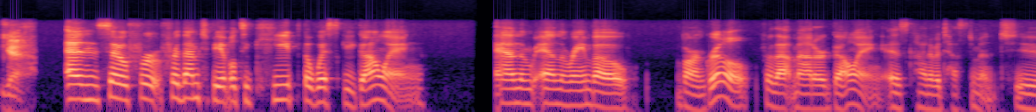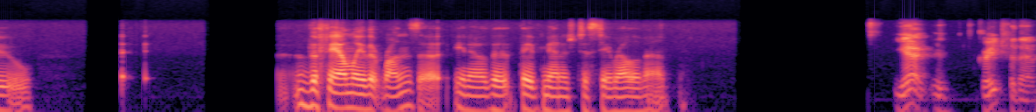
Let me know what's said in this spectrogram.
Yeah. And so for for them to be able to keep the whiskey going, and the and the Rainbow Bar and Grill, for that matter, going is kind of a testament to the family that runs it. You know that they've managed to stay relevant. Yeah, great for them.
